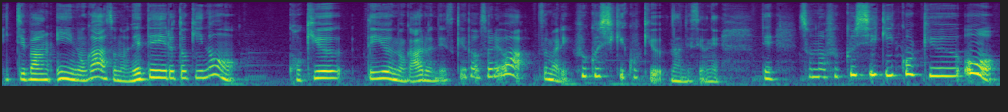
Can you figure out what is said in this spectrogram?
一番いいのがその寝ている時の呼吸っていうのがあるんですけどそれはつまり腹式呼吸なんですよね。でその腹式呼吸を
